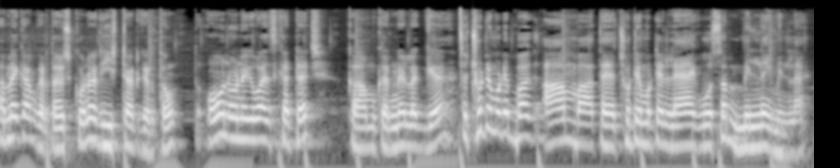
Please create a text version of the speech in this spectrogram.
अब मैं काम करता हूँ, इसको ना रीस्टार्ट करता हूँ। तो ऑन होने के बाद इसका टच काम करने लग गया। तो छोटे मोटे बग आम बात है छोटे मोटे लैग वो सब मिलना ही मिलना है।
